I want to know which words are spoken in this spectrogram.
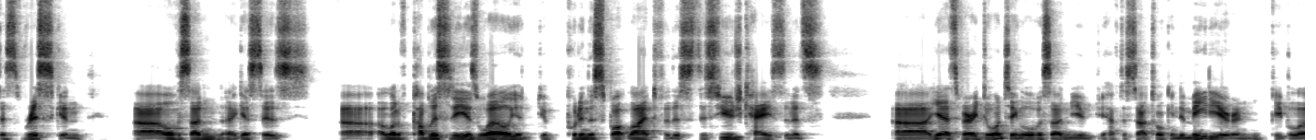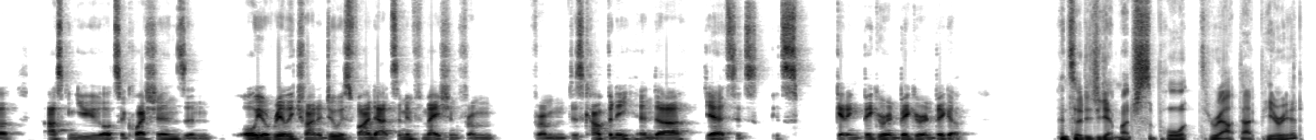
there's risk, and uh, all of a sudden, I guess there's uh, a lot of publicity as well. You're, you're, put in the spotlight for this this huge case, and it's uh, yeah, it's very daunting. All of a sudden, you you have to start talking to media, and people are asking you lots of questions, and all you're really trying to do is find out some information from from this company, and uh, yeah, it's it's it's getting bigger and bigger and bigger. And so, did you get much support throughout that period?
